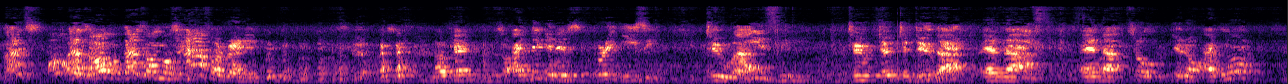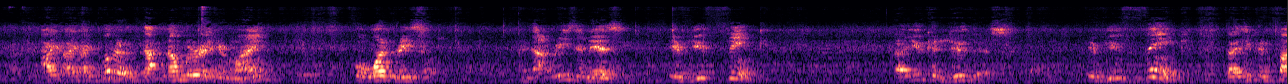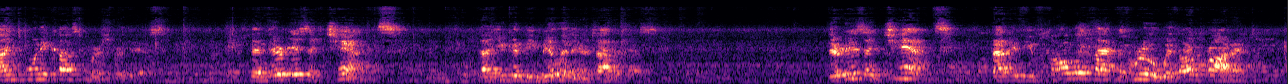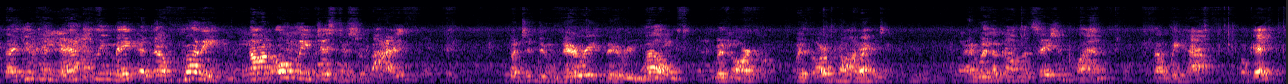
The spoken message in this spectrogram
That's that's all. That's almost half already. okay, so I think it is pretty easy to uh, Easy. to, to, to do that, and uh, and uh, so you know, I want I, I, I put a, that number in your mind for one reason, and that reason is if you think that you can do this, if you think that you can find 20 customers for this, then there is a chance that you could be millionaires out of this. There is a chance that if you follow that through with our product, that you can actually make enough money, not only just to survive, but to do very, very well with our with our product and with the compensation plan that we have. Okay?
